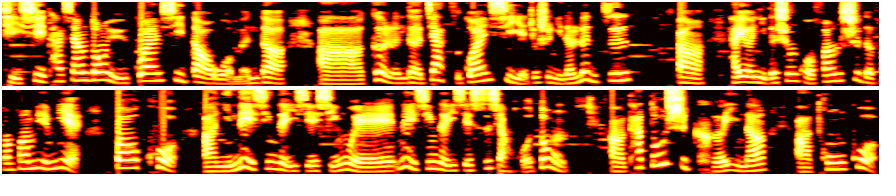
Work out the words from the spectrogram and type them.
体系，它相当于关系到我们的啊个人的价值关系，也就是你的认知啊，还有你的生活方式的方方面面，包括啊你内心的一些行为、内心的一些思想活动啊，它都是可以呢啊通过。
